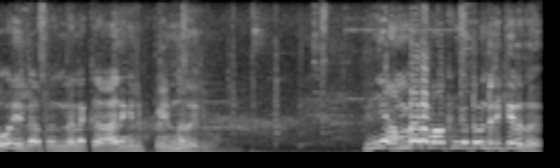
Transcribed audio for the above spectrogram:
ജോലി ഇല്ലാത്ത നിനക്ക് ആരെങ്കിലും പെണ്ണ് തരുമോ നീ അമ്മയുടെ വാക്കും കേട്ടോണ്ടിരിക്കരുത്.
